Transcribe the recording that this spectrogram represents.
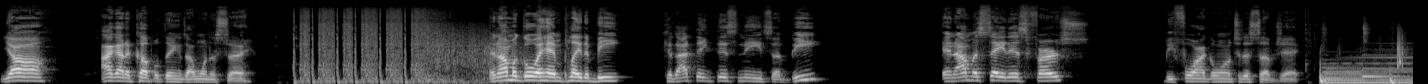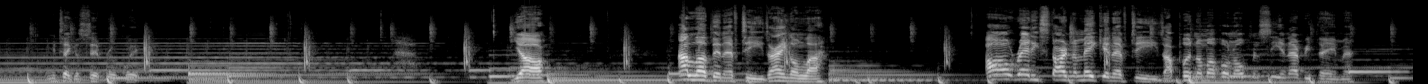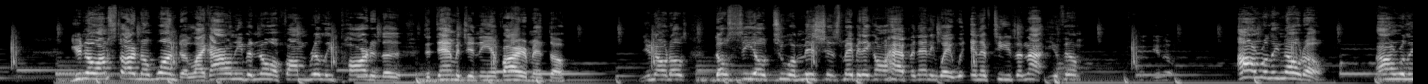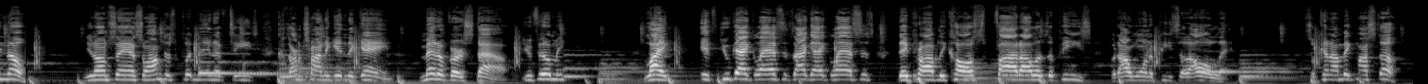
Y'all, I got a couple things I want to say. And I'm going to go ahead and play the beat because I think this needs a beat. And I'm going to say this first before I go on to the subject. Let me take a sip real quick. Y'all, I love NFTs. I ain't gonna lie. Already starting to make NFTs. I'm putting them up on OpenSea and everything, man. You know, I'm starting to wonder. Like, I don't even know if I'm really part of the the damage in the environment, though. You know, those those CO2 emissions, maybe they gonna happen anyway with NFTs or not. You feel me? You know, I don't really know though. I don't really know. You know what I'm saying? So I'm just putting the NFTs because I'm trying to get in the game, metaverse style. You feel me? Like if you got glasses, I got glasses. They probably cost five dollars a piece, but I want a piece of all that. So can I make my stuff?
